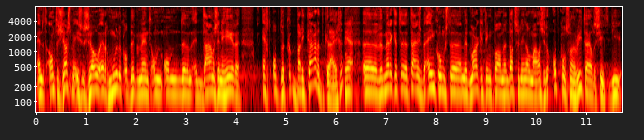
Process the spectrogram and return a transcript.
En het enthousiasme is zo erg moeilijk op dit moment... om, om de dames en heren echt op de barricade te krijgen. Ja. Eh, we merken het tijdens bijeenkomsten met marketingplannen... dat soort dingen allemaal. Als je de opkomst van retailers ziet die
